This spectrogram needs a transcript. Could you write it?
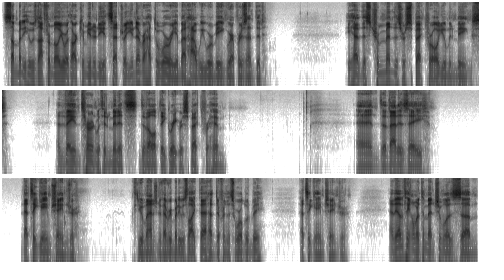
somebody who was not familiar with our community, etc., you never had to worry about how we were being represented. He had this tremendous respect for all human beings, and they, in turn, within minutes, developed a great respect for him. And uh, that is a that's a game changer. Can you imagine if everybody was like that? How different this world would be. That's a game changer. And the other thing I wanted to mention was um,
